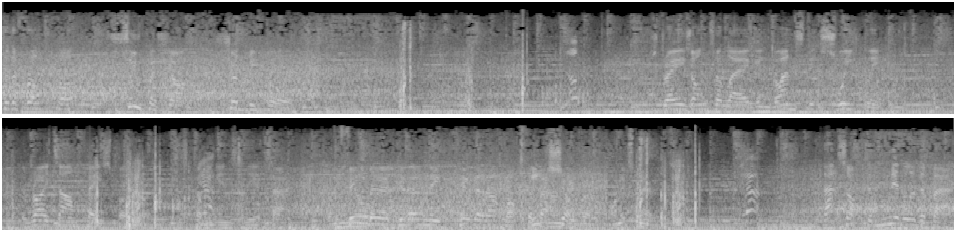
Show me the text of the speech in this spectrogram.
Onto the front foot. Super shot. Should be four. Strays onto leg and glanced it sweetly. The right arm pace bowler is coming into the attack. The fielder could only pick that up off the Each boundary shot. on its merits. That's off the middle of the bat.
